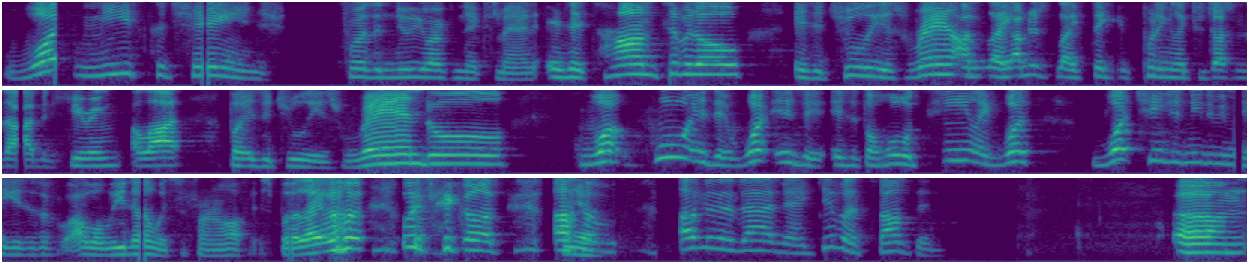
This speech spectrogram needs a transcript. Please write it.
what needs to change for the New York Knicks, man? Is it Tom Thibodeau? Is it Julius Rand? I'm like I'm just like thinking, putting like suggestions that I've been hearing a lot. But is it Julius Randle? What? Who is it? What is it? Is it the whole team? Like what? What changes need to be made? Is it the? Oh, well, we know it's the front office, but like what's it called? Um, yeah. Other than that, man, give us something. Um,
